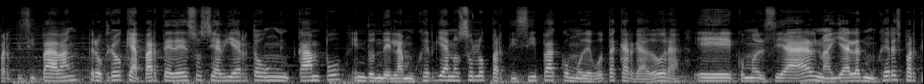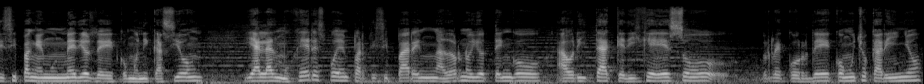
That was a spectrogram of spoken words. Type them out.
participaban, pero creo que aparte de eso se ha abierto un campo en donde la mujer ya no solo participa como devota cargadora, eh, como Ya las mujeres participan en medios de comunicación, ya las mujeres pueden participar en un adorno. Yo tengo ahorita que dije eso, recordé con mucho cariño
